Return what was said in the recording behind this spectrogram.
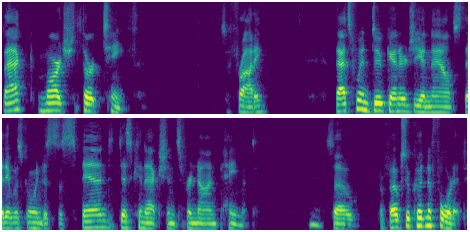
Back March 13th, it's a Friday, that's when Duke Energy announced that it was going to suspend disconnections for non payment. Mm. So, for folks who couldn't afford it,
